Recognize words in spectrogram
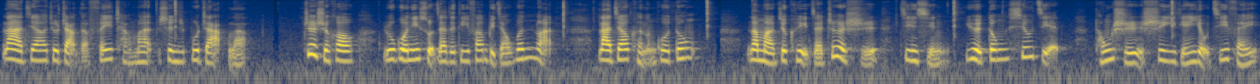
辣椒就长得非常慢，甚至不长了。这时候，如果你所在的地方比较温暖，辣椒可能过冬。那么就可以在这时进行越冬修剪，同时施一点有机肥，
